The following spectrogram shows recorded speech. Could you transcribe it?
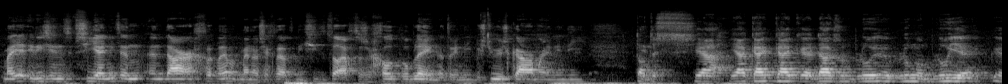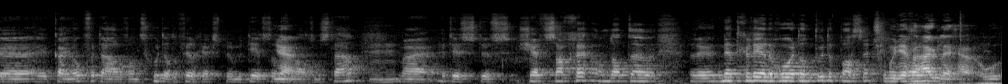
Maar in die zin zie jij niet een, een daar, want Menno zegt dat, die ziet het wel echt als een groot probleem, dat er in die bestuurskamer en in die... Dat is, ja, ja kijk, kijk eh, duizend bloemen bloeien uh, kan je ook vertalen van het is goed dat er veel geëxperimenteerd is, dat er alles ontstaan. Mm -hmm. Maar het is dus chef zagger, om dat uh, net geleerde woord dan toe te passen. Misschien moet je even uitleggen, hoe,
